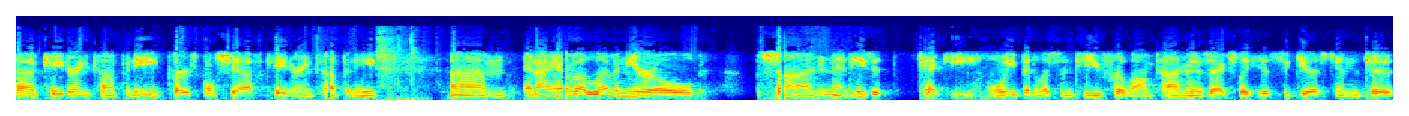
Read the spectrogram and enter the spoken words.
uh, catering company, personal chef catering company, um, and I have an 11 year old son, and he's a techie. We've been listening to you for a long time. It was actually his suggestion to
